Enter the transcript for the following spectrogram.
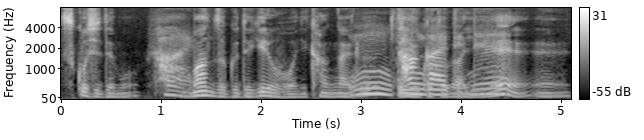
少しでもはい、満足できる方に考えるっていううんことがいいね,、ね。ええ。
